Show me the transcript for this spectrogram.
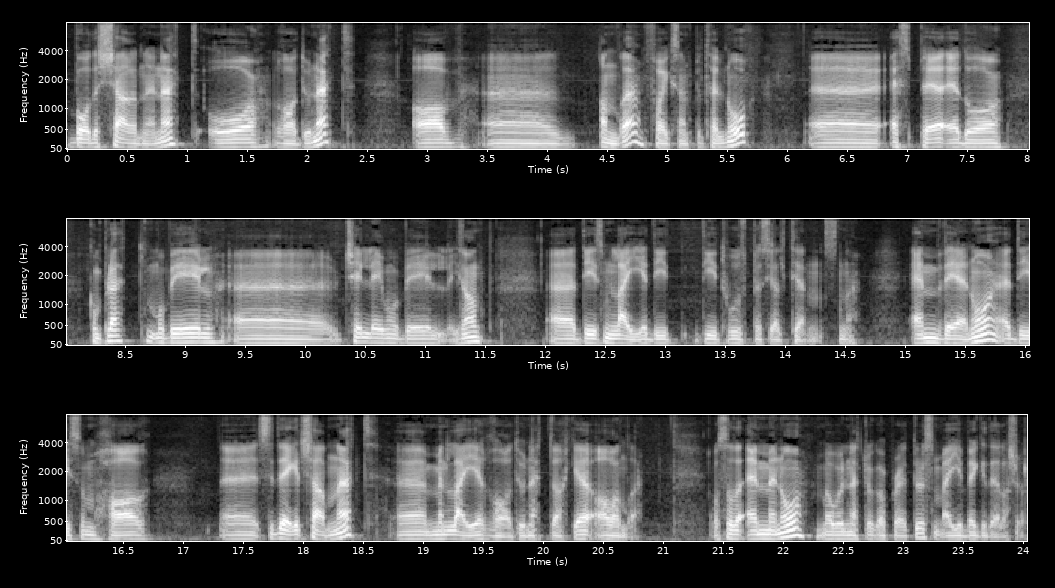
både kjernenett og radionett av andre, f.eks. Telenor. Eh, SP er da komplett mobil, eh, Chili mobil, ikke sant. Eh, de som leier de, de to spesielt tjenestene. MVNO er de som har eh, sitt eget kjernenett, eh, men leier radionettverket av andre. Og så er det MNO, Mobile Network Operator, som eier begge deler sjøl.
